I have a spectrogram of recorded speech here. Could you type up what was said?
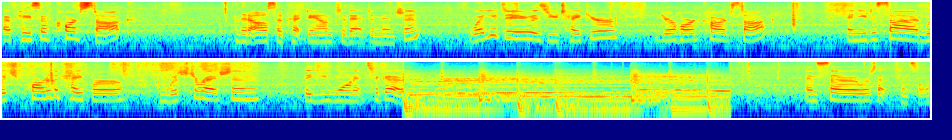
a piece of cardstock that also cut down to that dimension. What you do is you take your, your hard cardstock and you decide which part of the paper and which direction that you want it to go. And so, where's that pencil?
